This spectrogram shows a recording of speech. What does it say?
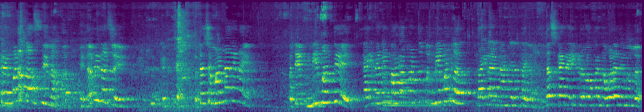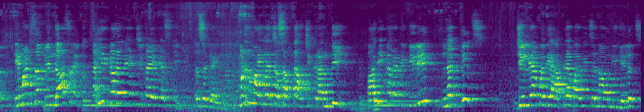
काही म्हणत असतील ना हे नवीनच आहे. तसे म्हणणारे नाही. पण ते मी म्हणते. काही नवीन भागात म्हणतो पण मी म्हणलं ताईला नांदेला ताईला. तस काय नाही इकडे लोकांना वळण म्हणलं. ही माणसं बिंदास आहे काही करायला यांची तयारी असते तसं काही नाही. म्हणून महिलाच्या सप्ताहाची क्रांती. भाविकारांनी केली नक्कीच जिल्ह्यामध्ये आपल्या बावीचं नाव निघेलच.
